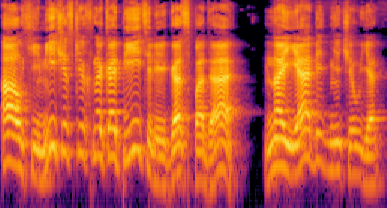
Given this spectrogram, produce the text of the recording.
алхимических накопителей, господа. Наябедничал я.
